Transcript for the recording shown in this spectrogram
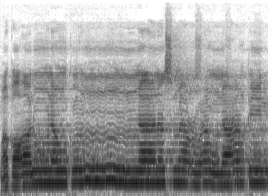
وقالوا لو كنا نسمع أو نعقل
